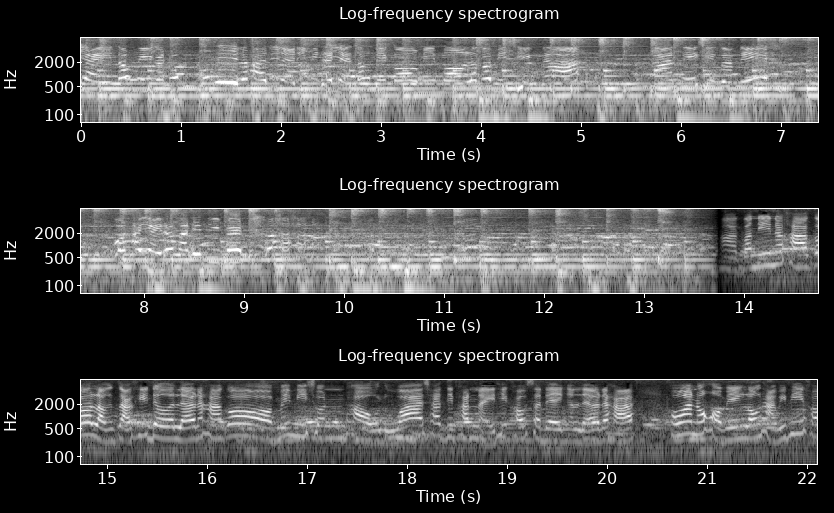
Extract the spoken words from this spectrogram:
ใหญ่ต้องมีกันทุกทุกที่นะคะ ที่ไหนที่มีไทยใหญ่ต้องมีกองมีมองแล้วก็มีฉิงนะคะงานตีฉิงแบบนี้คนไทยใหญ่เท่านั้นที่ตีเป็น อนนี้นะคะก็หลังจากที่เดินแล้วนะคะ ก็ไม่มีชนเผ่าหรือว่าชาติพันธุ์ไหนที่เขาแสดงกันแล้วนะคะ เพราะว่าน้องหอมเองลองถามพี่ๆเขา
